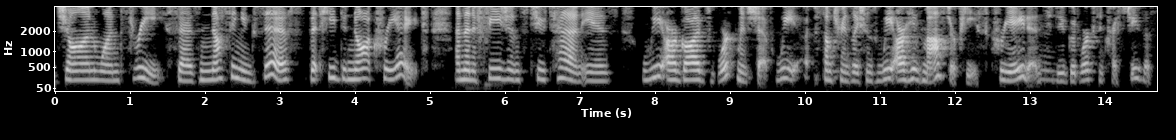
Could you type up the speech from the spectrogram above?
john 1 3 says nothing exists that he did not create and then ephesians 2.10 is we are god's workmanship we some translations we are his masterpiece created mm. to do good works in christ jesus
